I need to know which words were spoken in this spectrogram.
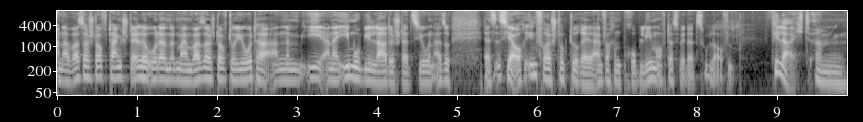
an einer Wasserstofftankstelle oder mit meinem Wasserstoff Toyota an, einem e, an einer E-Mobil-Ladestation. Also das ist ja auch infrastrukturell einfach ein Problem, auf das wir dazulaufen. Vielleicht. Ähm,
